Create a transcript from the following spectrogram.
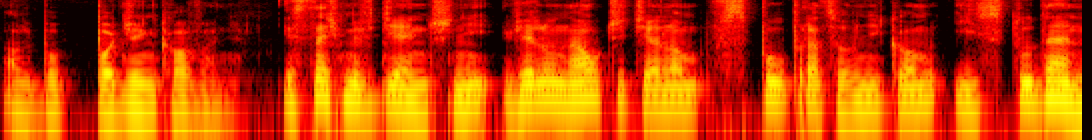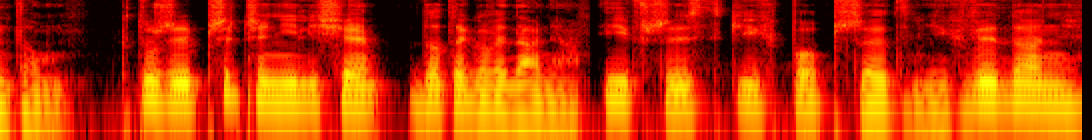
albo podziękowań. Jesteśmy wdzięczni wielu nauczycielom, współpracownikom i studentom, którzy przyczynili się do tego wydania i wszystkich poprzednich wydań.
